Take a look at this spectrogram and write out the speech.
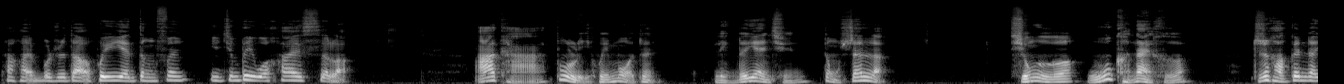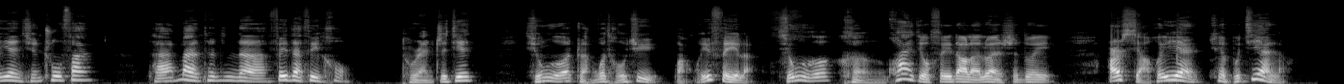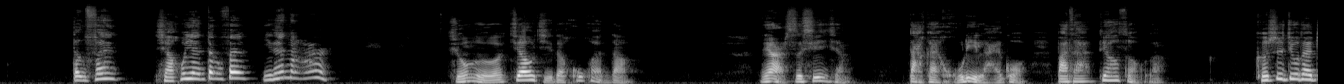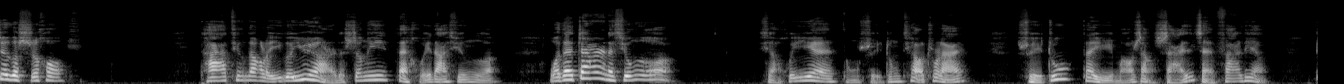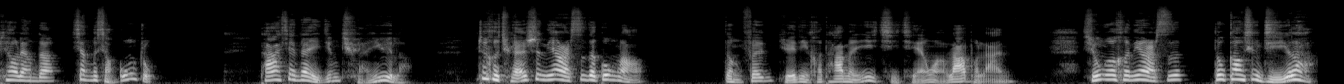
他还不知道灰雁邓芬已经被我害死了。阿卡不理会莫顿。领着雁群动身了，雄鹅无可奈何，只好跟着雁群出发。它慢吞吞地飞在最后。突然之间，雄鹅转过头去往回飞了。雄鹅很快就飞到了乱石堆，而小灰雁却不见了。邓芬，小灰雁邓芬，你在哪儿？雄鹅焦急地呼唤道。尼尔斯心想，大概狐狸来过。把它叼走了。可是就在这个时候，他听到了一个悦耳的声音在回答雄鹅：“我在这儿呢，雄鹅。”小灰雁从水中跳出来，水珠在羽毛上闪闪发亮，漂亮的像个小公主。她现在已经痊愈了，这可全是尼尔斯的功劳。邓芬决定和他们一起前往拉普兰，雄鹅和尼尔斯都高兴极了。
